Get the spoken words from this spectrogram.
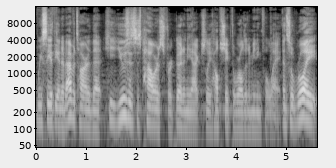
We see at the end of Avatar that he uses his powers for good and he actually helps shape the world in a meaningful way. And so Roy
